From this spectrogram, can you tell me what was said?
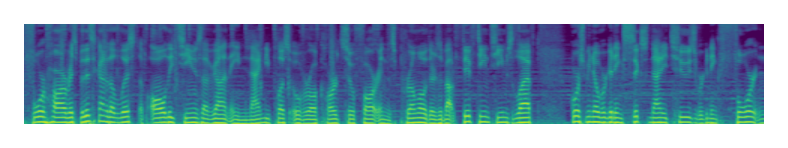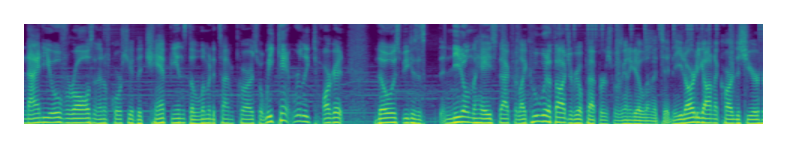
for Harvest, but this is kind of the list of all the teams that have gotten a 90 plus overall card so far in this promo. There's about 15 teams left. Of course, we know we're getting 692s, we're getting 490 overalls, and then of course you have the champions, the limited time cards, but we can't really target those because it's a needle in the haystack for like who would have thought Jabrill Peppers was going to get a limited. He'd already gotten a card this year.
